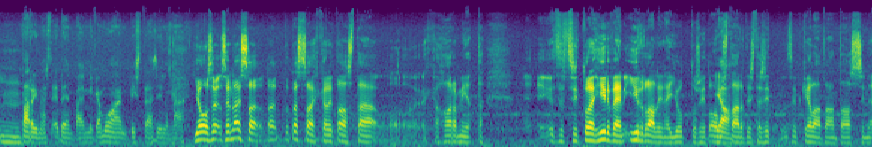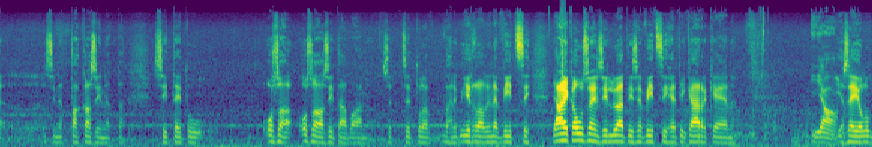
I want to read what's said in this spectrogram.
mm. tarinasta eteenpäin, mikä mua en pistää silmään. Joo, se, se näissä, tässä ehkä oli taas tämä ehkä harmi, että sitten tulee hirveän irrallinen juttu siitä Omstartista, ja sitten sit kelataan taas sinne, sinne takaisin, että siitä ei tule osa, osaa sitä, vaan se, se tulee vähän niin kuin irrallinen vitsi. Ja aika usein siinä lyötiin se vitsi heti kärkeen. Joo. Ja se ei ollut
